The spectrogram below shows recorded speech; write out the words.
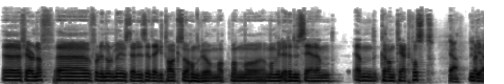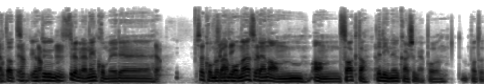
Eh, fair enough. Uh, fordi når man investerer i sitt eget tak, så handler det jo om at man, må, man vil redusere en, en garantert kost. Ja, du vet at ja, ja, du, mm. strømregningen kommer eh, Ja. Sett kommer hver måned, så det er en annen, annen sak. da. Det ligner kanskje mer på å på måte,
